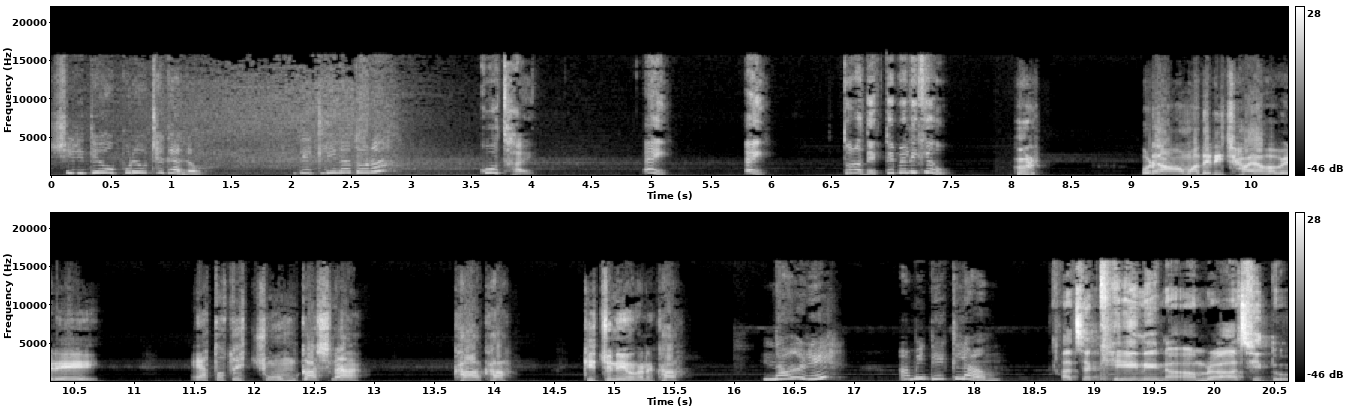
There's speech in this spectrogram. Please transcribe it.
সিঁড়ি দিয়ে ওপরে উঠে গেল। দেখলি না তোরা? কোথায়? এই এই তোরা দেখতে পেলি কেউ? হুর ওরে আমাদেরই ছায়া হবে রে। এত তুই চমকাস না। খা খা কিচ্ছু নেই ওখানে খা। না রে আমি দেখলাম। আচ্ছা খেয়ে নে না আমরা আছি তো।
